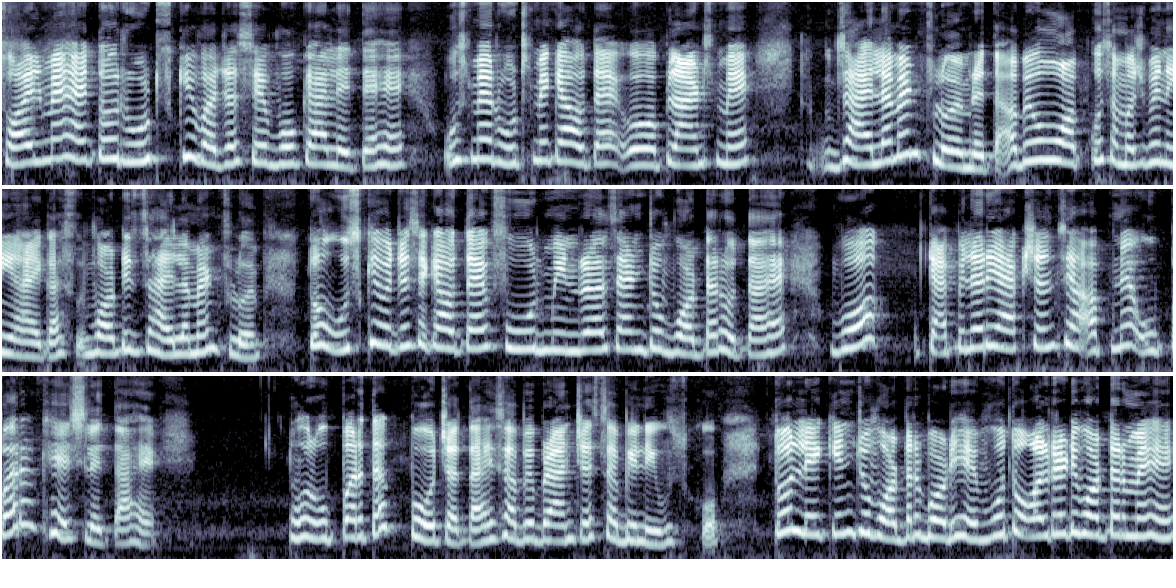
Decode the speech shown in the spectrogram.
सॉइल में है तो रूट्स की वजह से वो क्या लेते हैं? उसमें रूट्स में क्या होता है? प्लांट्स में जाइलम एंड फ्लोएम रहता है। अभी वो आपको समझ में नहीं आएगा what is xylem and phloem तो उसकी वजह से क्या होता है? फ़ूड मिनरल्स एंड जो वाटर होता है, वो कैपिलरी एक्शन से अपने ऊपर खींच लेता है। और ऊपर तक पहुँच जाता है, सभी ब्रांचेस सभी लीव्स को। तो लेकिन जो वाटर बॉडी है, वो तो ऑलरेडी वाटर में है,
